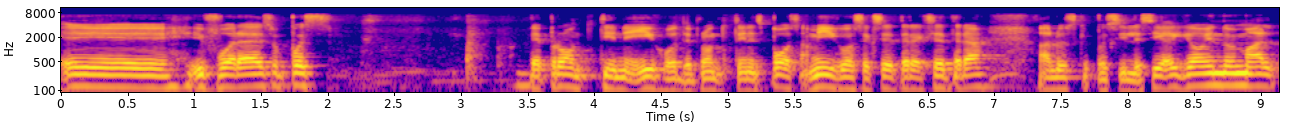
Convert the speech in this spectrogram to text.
Eh, y fuera de eso, pues de pronto tiene hijos, de pronto tiene esposa, amigos, etcétera, etcétera, a los que pues si les sigue yendo mal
